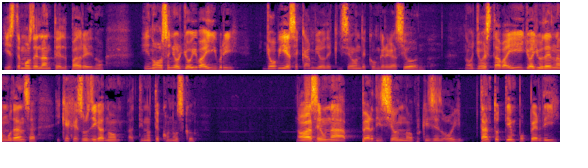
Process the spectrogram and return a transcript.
y estemos delante del Padre, ¿no? Y no, Señor, yo iba a Ibri, yo vi ese cambio de que hicieron de congregación, ¿no? Yo estaba ahí, yo ayudé en la mudanza y que Jesús diga, no, a ti no te conozco. No va a ser una perdición, ¿no? Porque dices, hoy tanto tiempo perdí,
